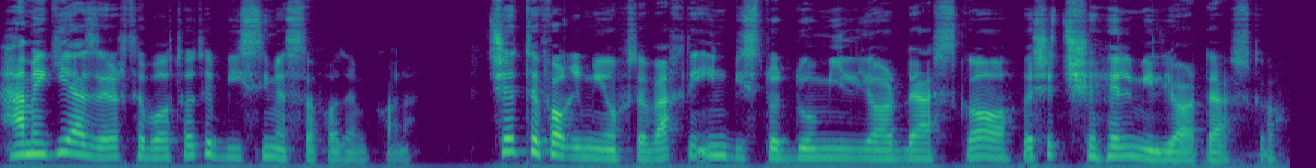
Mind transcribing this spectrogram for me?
همگی از ارتباطات بیسیم استفاده می‌کنن. چه اتفاقی میفته وقتی این 22 میلیارد دستگاه بشه 40 میلیارد دستگاه؟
